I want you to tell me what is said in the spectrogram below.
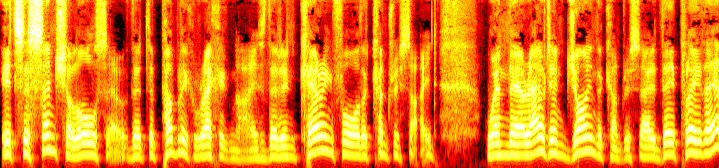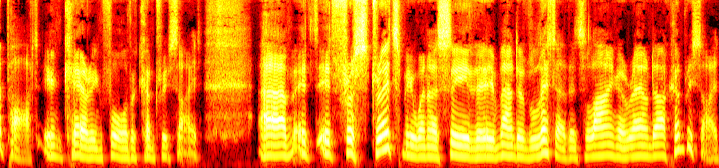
it's essential also that the public recognize that in caring for the countryside, when they're out enjoying the countryside, they play their part in caring for the countryside. Um, it, it frustrates me when I see the amount of litter that's lying around our countryside.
